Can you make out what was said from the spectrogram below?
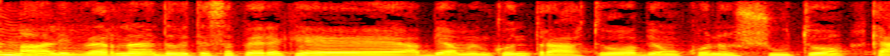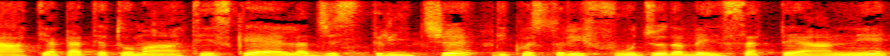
Al Malivern dovete sapere che abbiamo incontrato, abbiamo conosciuto Katia, Katia Tomatis, che è la gestrice di questo rifugio da ben sette anni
